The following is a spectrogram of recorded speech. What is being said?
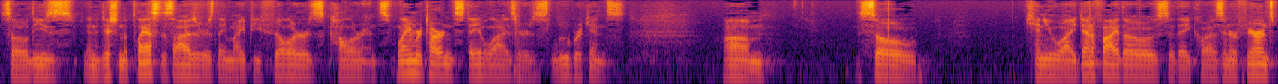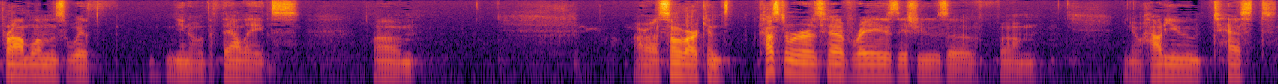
So these, in addition to plasticizers, they might be fillers, colorants, flame retardants, stabilizers, lubricants. Um, so can you identify those? Do they cause interference problems with, you know, the phthalates? Um, uh, some of our customers have raised issues of, um, you know, how do you test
